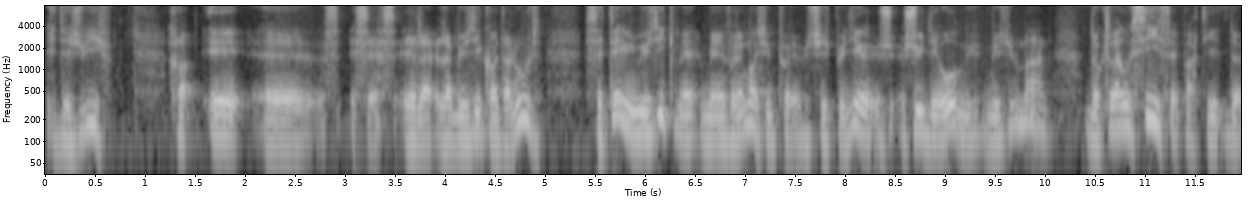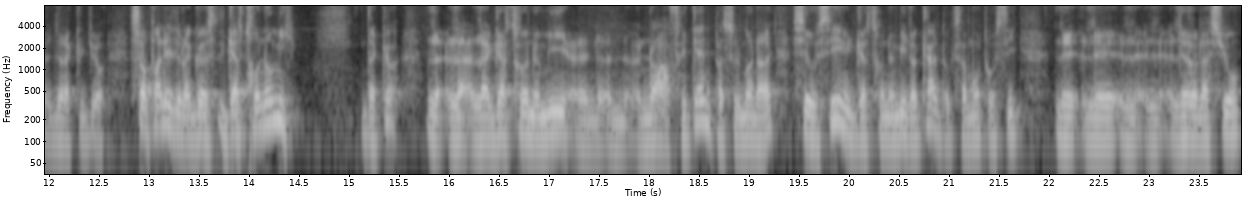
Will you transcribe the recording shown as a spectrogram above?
et des juifs et, euh, la, musique andalouse, c'était une musique, mais, vraiment, si je, peux, dire, judéo-musulmane. Donc là aussi, il fait partie de, la culture. Sans parler de la gastronomie. D'accord la, gastronomie euh, nord-africaine, pas seulement c'est aussi une gastronomie locale. Donc ça montre aussi les, relations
